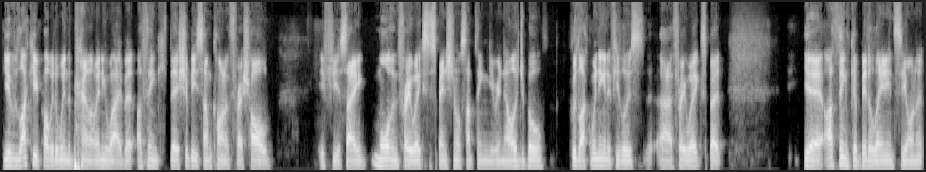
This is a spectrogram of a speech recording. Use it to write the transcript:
you're lucky probably to win the Brownlow anyway. But I think there should be some kind of threshold. If you say more than three weeks suspension or something, you're ineligible. Good luck winning it if you lose uh, three weeks. But yeah, I think a bit of leniency on it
